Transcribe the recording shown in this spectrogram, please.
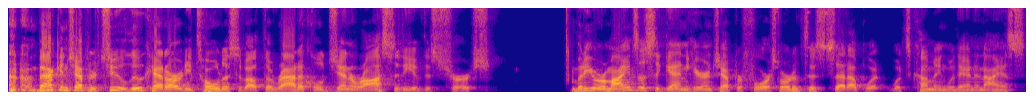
Back in chapter 2, Luke had already told us about the radical generosity of this church. But he reminds us again here in chapter 4, sort of to set up what, what's coming with Ananias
